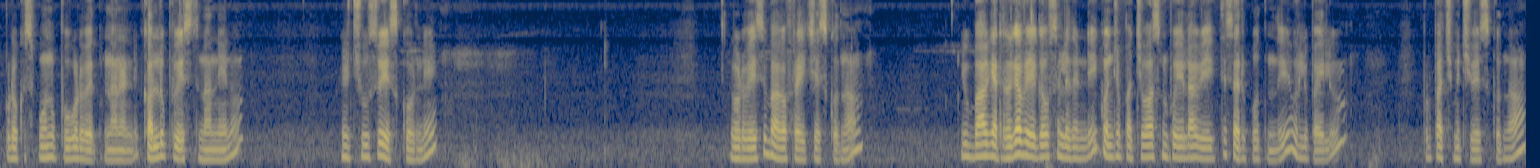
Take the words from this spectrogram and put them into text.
ఇప్పుడు ఒక స్పూన్ ఉప్పు కూడా వేస్తున్నానండి. కల్లుప్పు వేస్తున్నాను నేను. మీరు చూసి వేసుకోండి. కూడా వేసి బాగా ఫ్రై చేసుకుందాం. ఇవి బాగా ఎర్రగా వేగవసరం లేదండి. కొంచెం పచ్చివాసన పోయేలా వేగితే సరిపోతుంది ఉల్లిపాయలు. ఇప్పుడు పచ్చిమిర్చి వేసుకుందాం.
